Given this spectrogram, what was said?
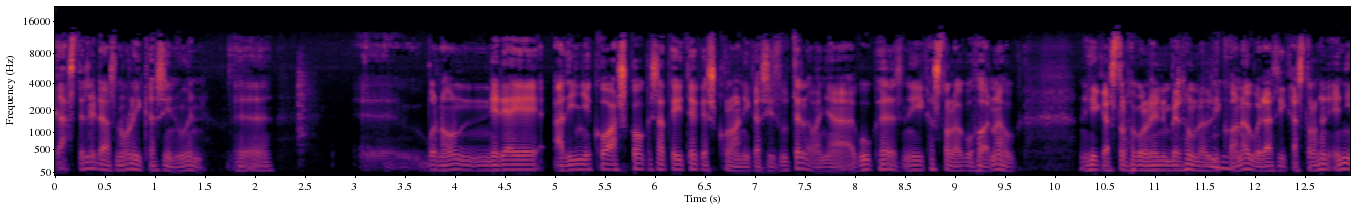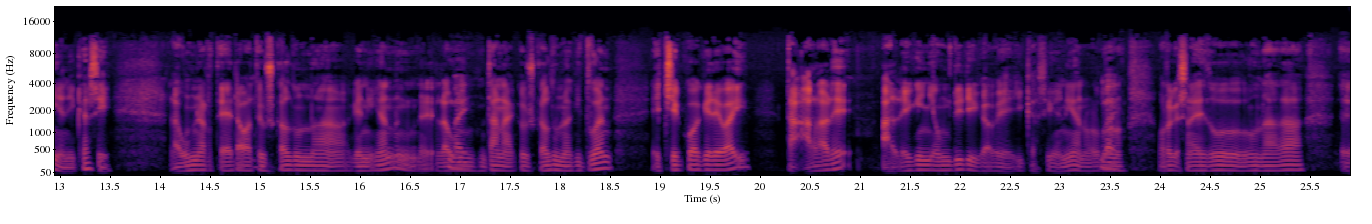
gazteleraz nola ikasi nuen. E, e, bueno, nire adineko askok esateitek eskolan ikasi zutela, baina guk ez, ni ikastolako nauk. Ni ikastolako lehen belaunaldiko nauk, beraz ikastolan enien ikasi. Lagun arte erabat euskalduna genian, e, lagun Bai. danak euskaldunak ituen, etxekoak ere bai, eta alare alegin jaundirik gabe ikasi genian, orduan, horrek esan nahi duna da, e,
